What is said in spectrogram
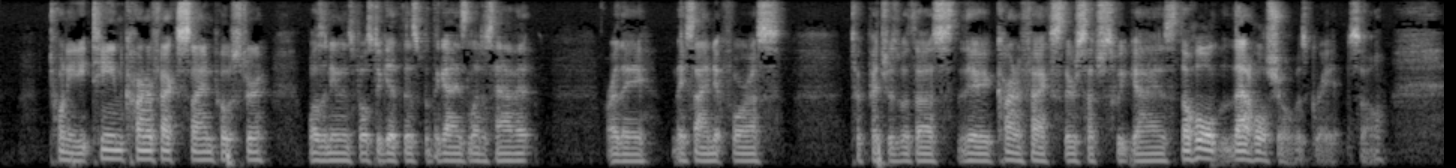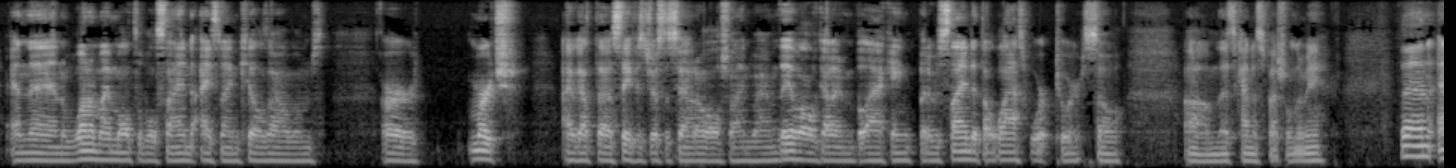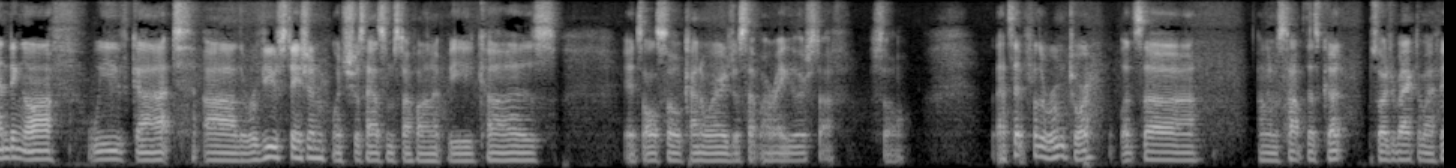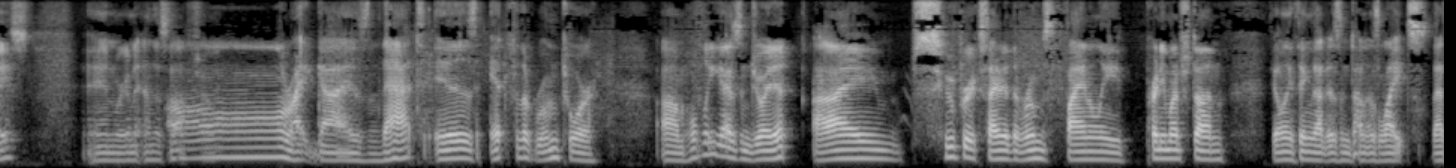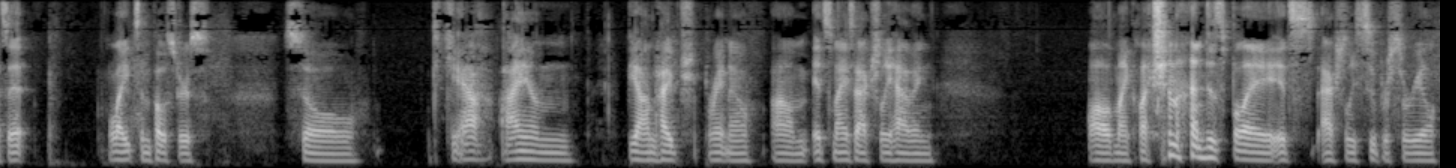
2018 Carnifex signed poster. Wasn't even supposed to get this, but the guys let us have it. Or they, they signed it for us. Took pictures with us. The Carnifex, they're such sweet guys. The whole, that whole show was great, so. And then one of my multiple signed Ice Nine Kills albums, or merch, I've got the Safe is Just a Shadow all signed by them. They've all got it in black ink, but it was signed at the last Warp Tour, so um, that's kind of special to me. Then ending off, we've got uh, the review station, which just has some stuff on it because it's also kind of where I just set my regular stuff. So that's it for the room tour. Let's, uh, I'm going to stop this cut, switch it back to my face, and we're going to end this off. All right, guys, that is it for the room tour. Um, hopefully you guys enjoyed it. I'm super excited. The room's finally pretty much done. The only thing that isn't done is lights. That's it lights and posters. So yeah, I am beyond hyped right now. Um, it's nice actually having all of my collection on display. It's actually super surreal.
